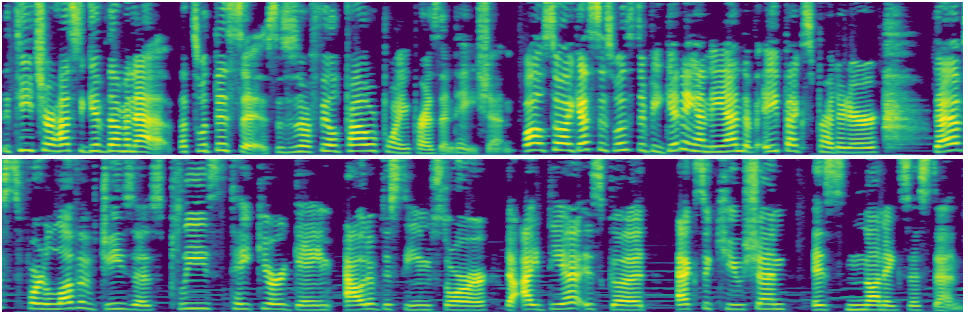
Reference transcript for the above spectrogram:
the teacher has to give them an F. That's what this is. This is a failed PowerPoint presentation. Well, so I guess this was the beginning and the end of Apex Predator. Devs, for the love of Jesus, please take your game out of the Steam store. The idea is good. Execution is non-existent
